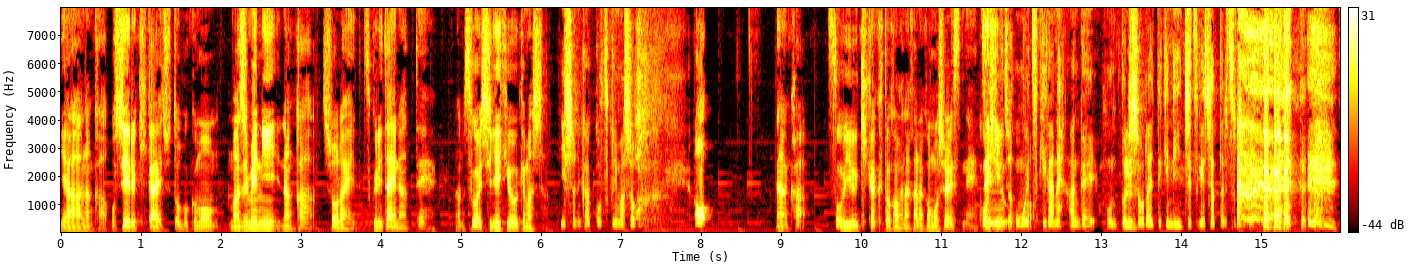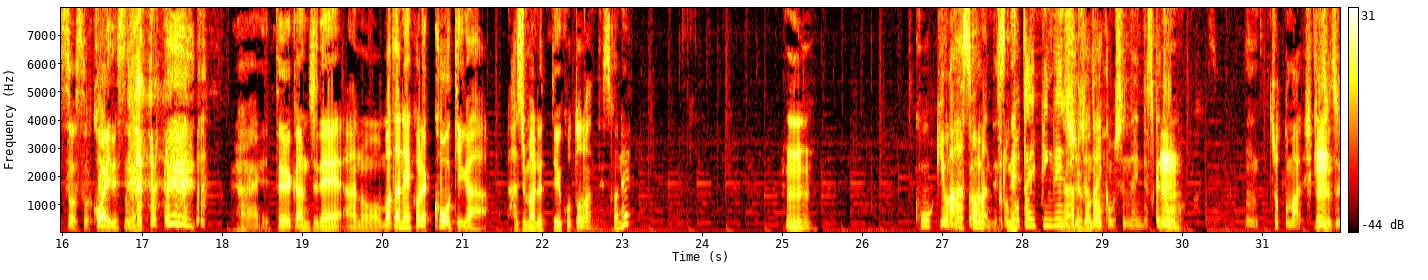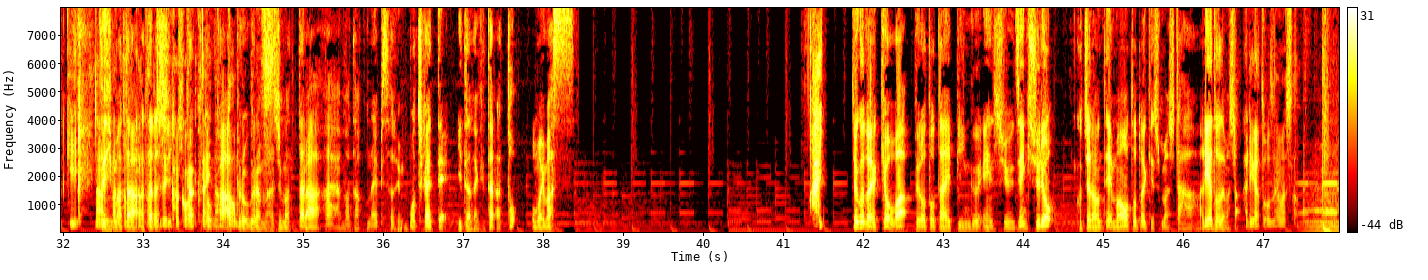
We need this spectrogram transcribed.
いやーなんか教える機会ちょっと僕も真面目になんか将来作りたいなって、あの、すごい刺激を受けました。一緒に学校作りましょう。おなんか、そういう企画とかもなかなか面白いですね。こういう思いつきがね、案外、本当に将来的に実現しちゃったりするんで。そうそう、怖いですね。はい。という感じで、あの、またね、これ後期が始まるっていうことなんですかね。うん。後期はなんか、ね、プロトタイピング演習じゃないかもしれないんですけど、うんうん、ちょっとまあ、引き続き、うん、ぜひまた新しい企画とか、プログラム始まったら、またこのエピソードに持ち帰っていただけたらと思います。ということで今日はプロトタイピング演習前期終了。こちらのテーマをお届けしました。ありがとうございました。ありがとうございました。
